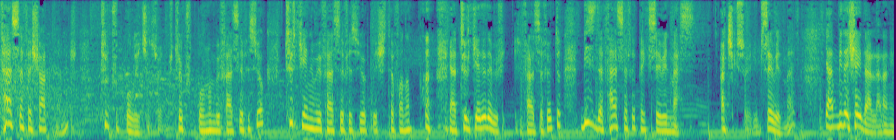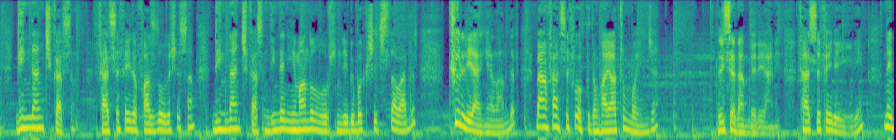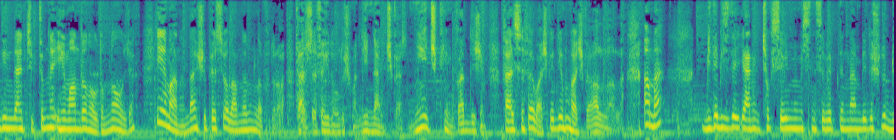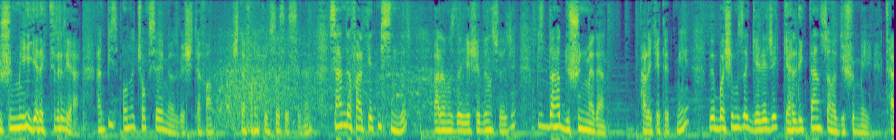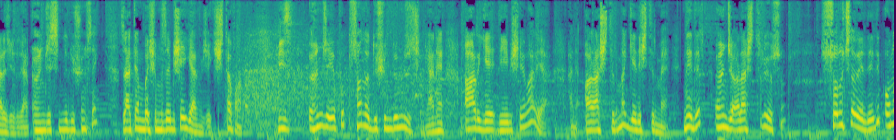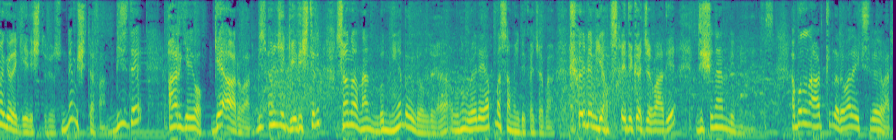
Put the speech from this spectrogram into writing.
Felsefe şart demiş. Türk futbolu için söylemiş. Türk futbolunun bir felsefesi yok. Türkiye'nin bir felsefesi yok da Stefan'ın. yani Türkiye'de de bir felsefe yoktur. Bizde felsefe pek sevilmez. Açık söyleyeyim sevilmez. Yani bir de şey derler hani dinden çıkarsın. Felsefeyle fazla uğraşırsan dinden çıkarsın. Dinden imandan olursun diye bir bakış açısı da vardır. Külliyen yalandır. Ben felsefe okudum hayatım boyunca. Liseden beri yani felsefeyle ilgiliyim. Ne dinden çıktım ne imandan oldum ne olacak? İmanından şüphesi olanların lafıdır o. Felsefeyle oluşma dinden çıkarsın. Niye çıkayım kardeşim? Felsefe başka din başka Allah Allah. Ama bir de bizde yani çok sevilmemesinin sebeplerinden biri de şudur düşünmeyi gerektirir ya. Yani biz onu çok sevmiyoruz be Stefan. Stefan Kunsa sesinin. Sen de fark etmişsindir aramızda yaşadığın sürece. Biz daha düşünmeden hareket etmeyi ve başımıza gelecek geldikten sonra düşünmeyi tercih ederiz. Yani öncesinde düşünsek zaten başımıza bir şey gelmeyecek Stefan. Biz önce yapıp sonra düşündüğümüz için yani ARGE diye bir şey var ya hani araştırma geliştirme nedir? Önce araştırıyorsun sonuçlar elde edip ona göre geliştiriyorsun değil mi Stefan? Bizde ARGE yok. GR var. Biz önce geliştirip sonra lan bu niye böyle oldu ya? Bunu böyle yapmasa mıydık acaba? Şöyle mi yapsaydık acaba diye düşünen bir milletiz. Ha bunun artıları var, eksileri var.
